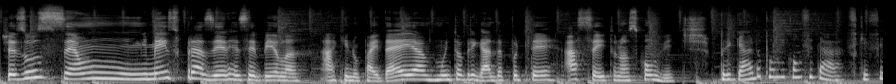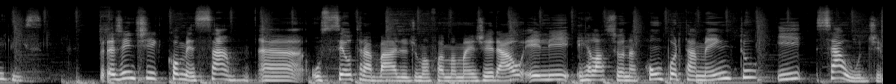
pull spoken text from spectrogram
Jesus, é um imenso prazer recebê-la aqui no Paideia. Muito obrigada por ter aceito o nosso convite. Obrigada por me convidar, fiquei feliz. Para a gente começar, uh, o seu trabalho de uma forma mais geral, ele relaciona comportamento e saúde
